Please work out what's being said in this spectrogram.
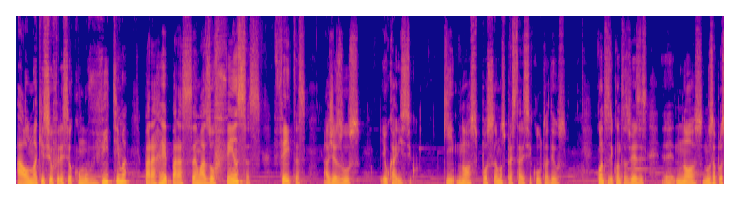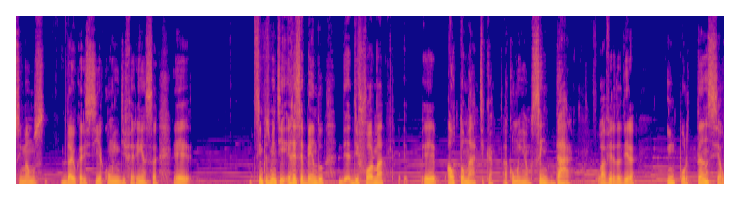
alma que se ofereceu como vítima para reparação às ofensas feitas a Jesus Eucarístico. Que nós possamos prestar esse culto a Deus. Quantas e quantas vezes eh, nós nos aproximamos da Eucaristia com indiferença, eh, simplesmente recebendo de, forma é, automática a comunhão, sem dar a verdadeira importância ao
